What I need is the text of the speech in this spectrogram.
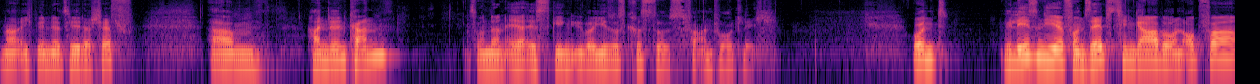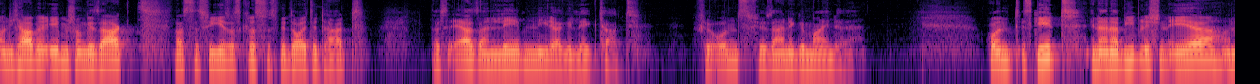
na, ich bin jetzt hier der Chef, ähm, handeln kann, sondern er ist gegenüber Jesus Christus verantwortlich. Und wir lesen hier von Selbsthingabe und Opfer und ich habe eben schon gesagt, was das für Jesus Christus bedeutet hat, dass er sein Leben niedergelegt hat für uns, für seine Gemeinde. Und es geht in einer biblischen Ehe und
